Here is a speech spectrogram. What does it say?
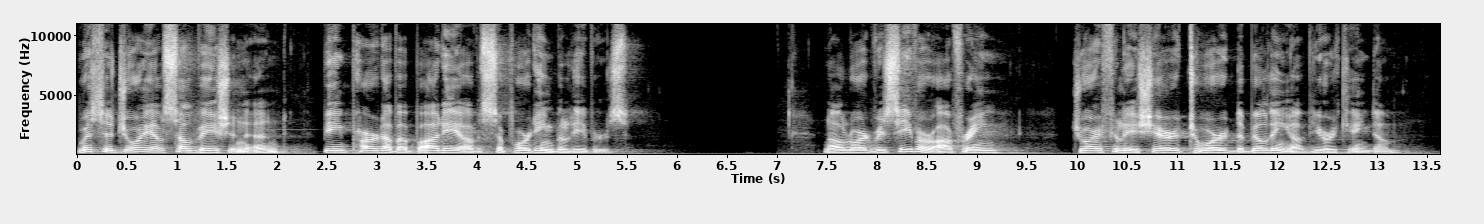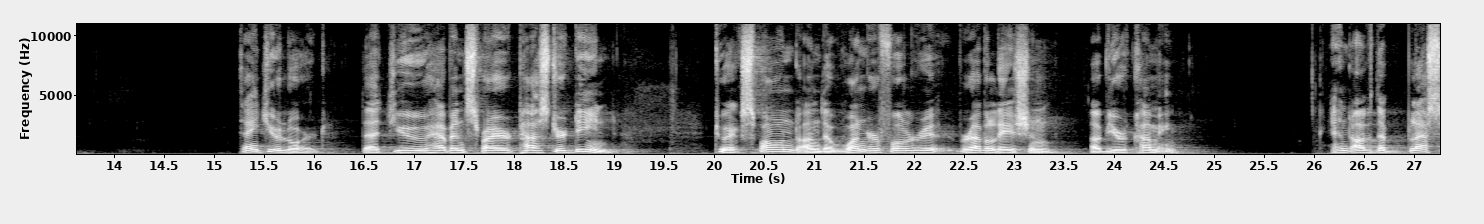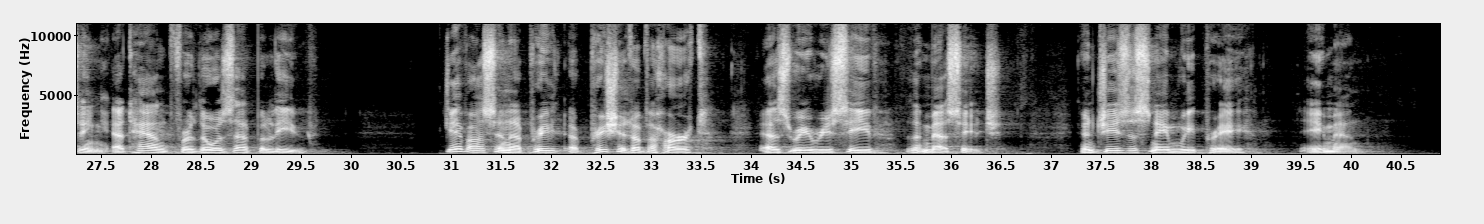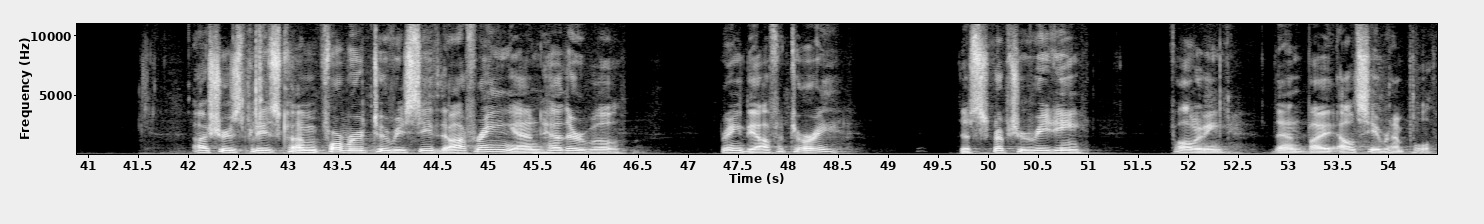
with the joy of salvation and being part of a body of supporting believers. Now, Lord, receive our offering, joyfully shared toward the building of your kingdom. Thank you, Lord that you have inspired Pastor Dean to expound on the wonderful re- revelation of your coming and of the blessing at hand for those that believe. Give us an appre- appreciative heart as we receive the message. In Jesus' name we pray. Amen. Ushers, please come forward to receive the offering, and Heather will bring the offertory. The scripture reading following then by Elsie Rempel.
